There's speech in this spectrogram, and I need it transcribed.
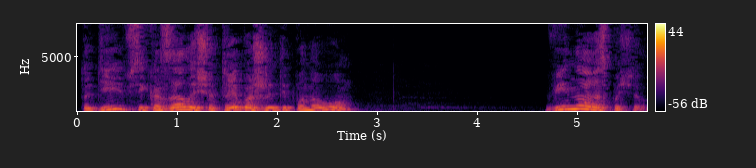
Тоді всі казали, що треба жити по-новому. Війна розпочалась.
